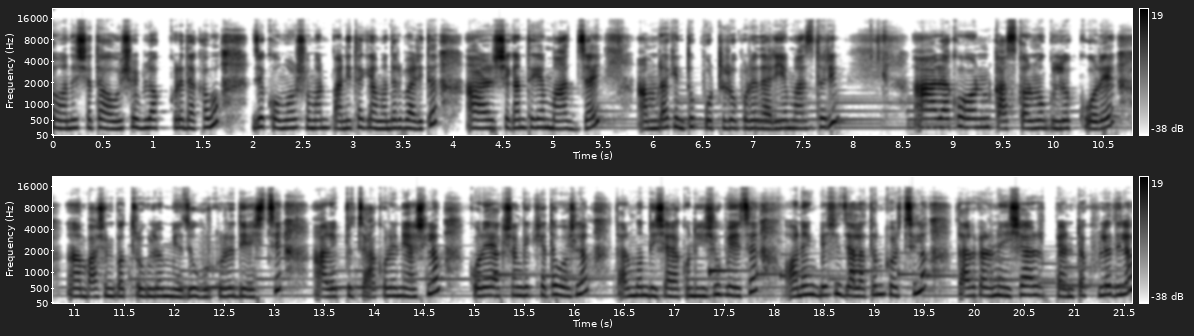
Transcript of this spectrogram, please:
তোমাদের সাথে অবশ্যই ব্লগ করে দেখাবো যে কোমর সমান পানি থাকে আমাদের বাড়িতে, আর সেখান থেকে মাছ যায়। আমরা কিন্তু পোটের ওপরে দাঁড়িয়ে মাছ ধরি। আর এখন কাজকর্মগুলো করে বাসনপত্রগুলো মেজে উপর করে দিয়ে এসছি। আর একটু চা করে নিয়ে আসলাম, করে একসঙ্গে খেতে বসলাম। তার মধ্যে ঈশার এখন হিসু পেয়েছে, অনেক বেশি জ্বালাতন করছিল। তার কারণে ঈশার প্যান্টটা খুলে দিলাম।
